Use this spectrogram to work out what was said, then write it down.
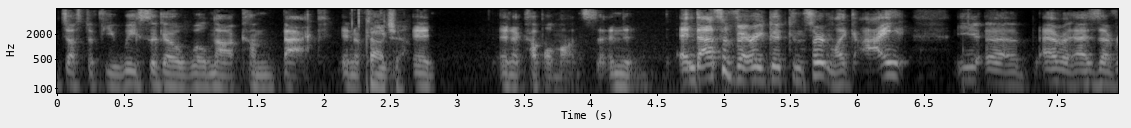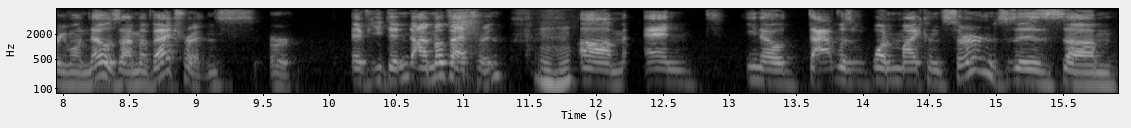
just a few weeks ago will not come back in a gotcha. few in, in a couple months. And and that's a very good concern. Like i uh, as everyone knows i'm a veteran or if you didn't i'm a veteran. Mm-hmm. um and you know that was one of my concerns is um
